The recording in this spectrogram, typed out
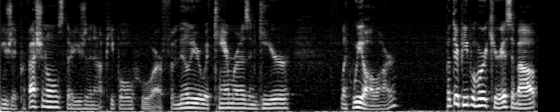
usually professionals. They're usually not people who are familiar with cameras and gear, like we all are. But they're people who are curious about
